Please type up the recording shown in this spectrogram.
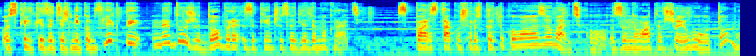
оскільки затяжні конфлікти не дуже добре закінчуються для демократії. Спарс також розкритикувала Зеленського, звинувативши його у тому,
